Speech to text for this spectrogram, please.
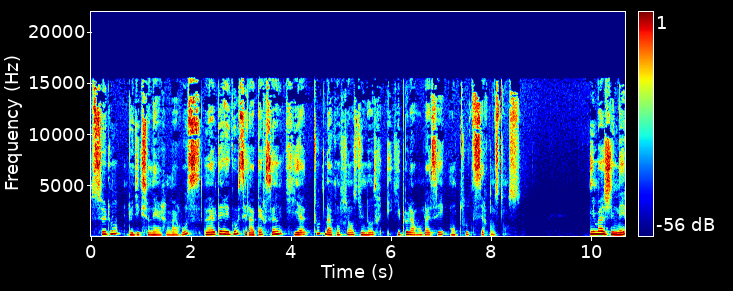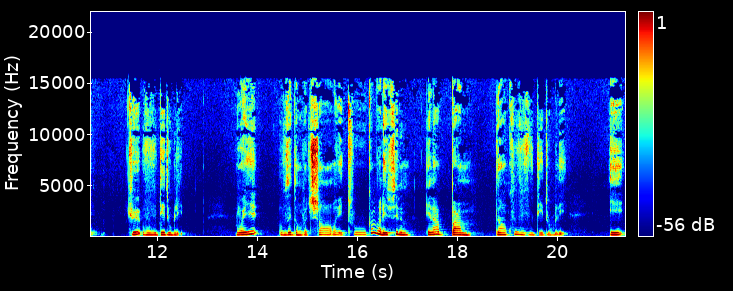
Selon le dictionnaire Larousse, l'alter ego, c'est la personne qui a toute la confiance d'une autre et qui peut la remplacer en toutes circonstances. Imaginez que vous vous dédoublez. Vous voyez, vous êtes dans votre chambre et tout, comme dans les films. Et là, bam, d'un coup, vous vous dédoublez. Et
